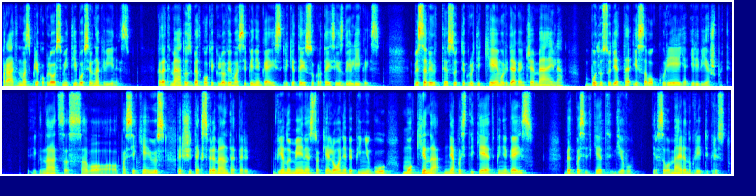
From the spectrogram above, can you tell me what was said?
pratinamas prie kuklios mytybos ir nakvynės, kad atmetus bet kokį kliovimąsi pinigais ir kitais sukurtaisiais dalykais, visa viltis su tikru tikėjimu ir degančia meile būtų sudėta į savo kurėją ir viešpatį. Ignacas savo pasiekėjus per šitą eksperimentą, per vieno mėnesio kelionę be pinigų, mokina nepasitikėti pinigais, bet pasitikėti Dievu ir savo meilę nukreipti Kristų.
